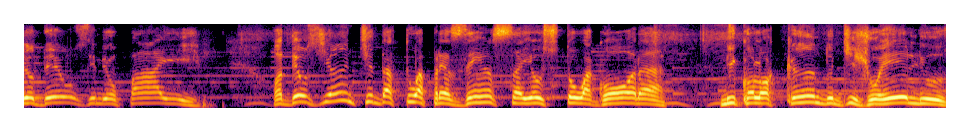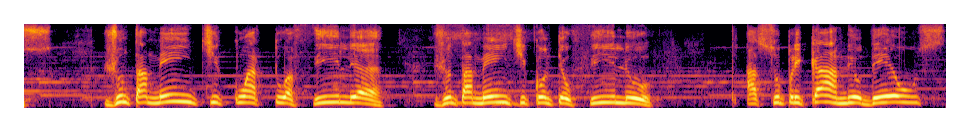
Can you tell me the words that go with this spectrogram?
Meu Deus e meu Pai, ó Deus, diante da tua presença eu estou agora me colocando de joelhos, juntamente com a tua filha, juntamente com teu filho, a suplicar, meu Deus,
